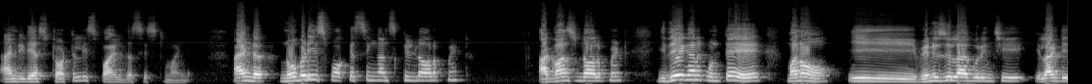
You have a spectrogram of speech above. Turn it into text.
And it has totally spoiled the system and and nobody is focusing on skill development. Advanced development. ఇదే కనుక ఉంటే మనం ఈ వెనుజులా గురించి ఇలాంటి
